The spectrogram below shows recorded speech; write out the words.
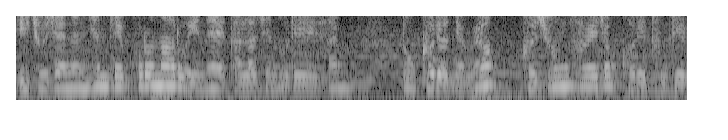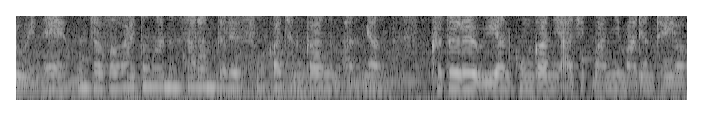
이 주제는 현재 코로나로 인해 달라진 우리의 삶 도 그려내며 그중 사회적 거리 두기로 인해 혼자서 활동하는 사람들의 수가 증가하는 반면 그들을 위한 공간이 아직 많이 마련되어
